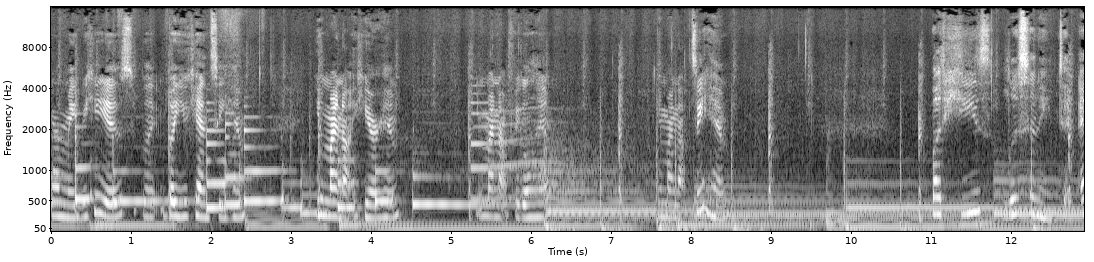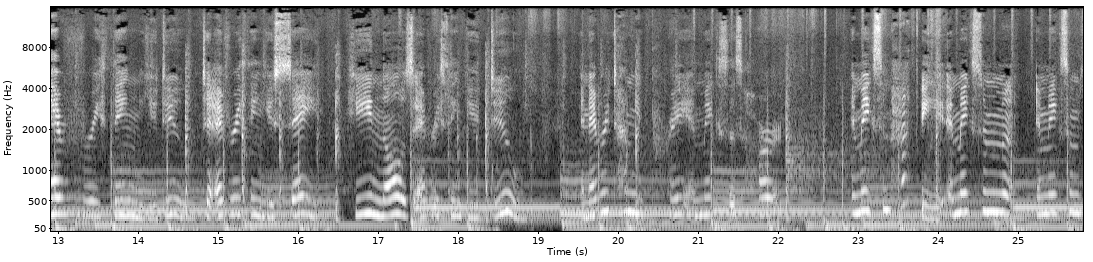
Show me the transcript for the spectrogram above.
or maybe he is, but, but you can't see him. You might not hear him. You might not feel him. You might not see him but he's listening to everything you do, to everything you say. He knows everything you do. And every time you pray, it makes his heart it makes him happy. It makes him it makes him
